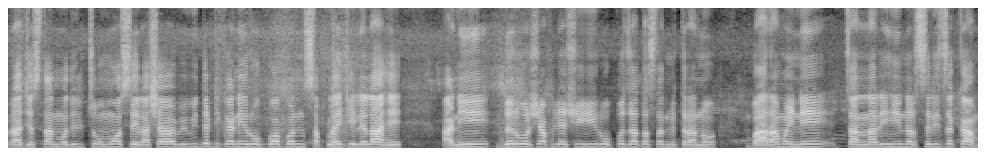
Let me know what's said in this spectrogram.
राजस्थानमधील चोमो असेल अशा विविध ठिकाणी रोपं आपण सप्लाय केलेलं आहे. आणि दरवर्षी आपली अशी ही रोपं जात असतात मित्रांनो. बारा महिने चालणारी ही नर्सरीचं काम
